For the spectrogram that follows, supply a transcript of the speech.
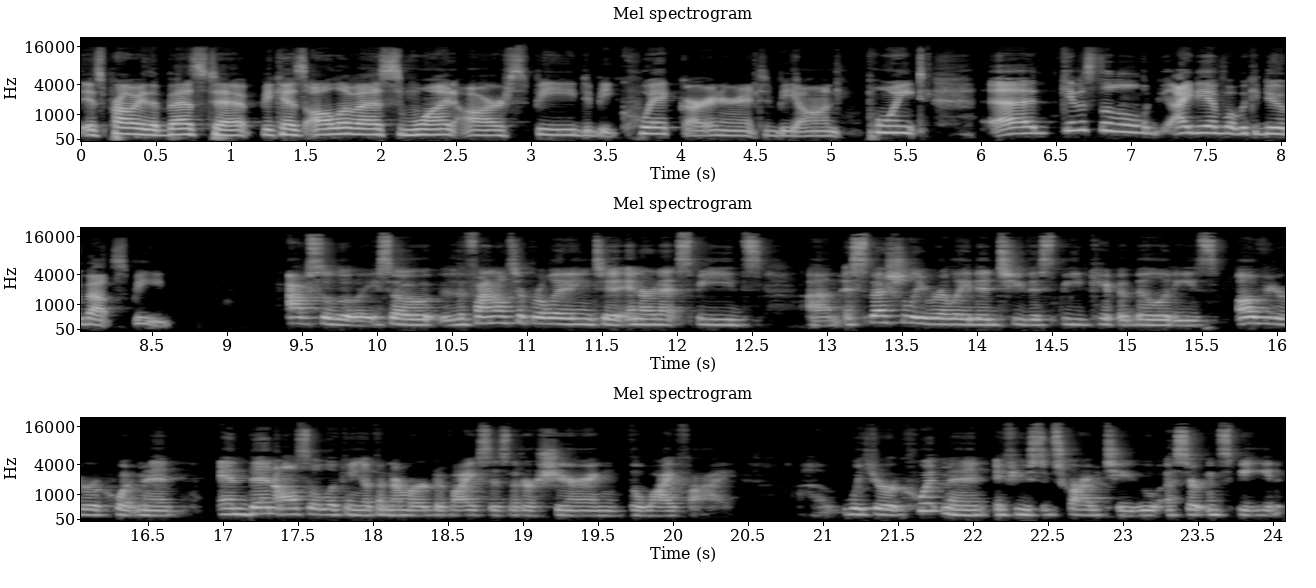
is probably the best tip because all of us want our speed to be quick, our internet to be on point. Uh, give us a little idea of what we could do about speed. Absolutely. So, the final tip relating to internet speeds, um, especially related to the speed capabilities of your equipment, and then also looking at the number of devices that are sharing the Wi Fi. Uh, with your equipment, if you subscribe to a certain speed,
